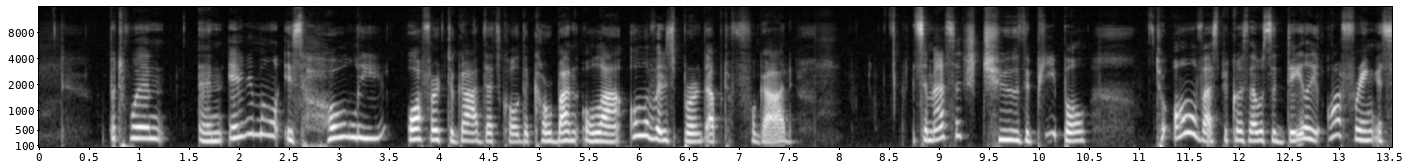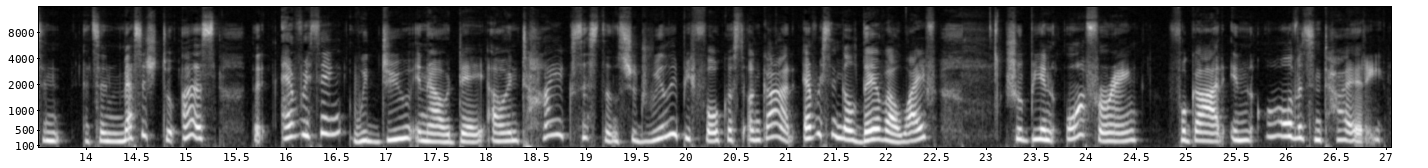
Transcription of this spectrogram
But when an animal is wholly offered to God, that's called the Korban Olah, all of it is burned up for God. It's a message to the people to all of us because that was a daily offering. It's an it's a message to us that everything we do in our day, our entire existence should really be focused on God. Every single day of our life should be an offering for God in all of its entirety.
